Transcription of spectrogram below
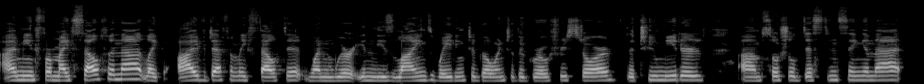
I mean, for myself in that, like, I've definitely felt it when we're in these lines waiting to go into the grocery store, the two meter um, social distancing and that.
